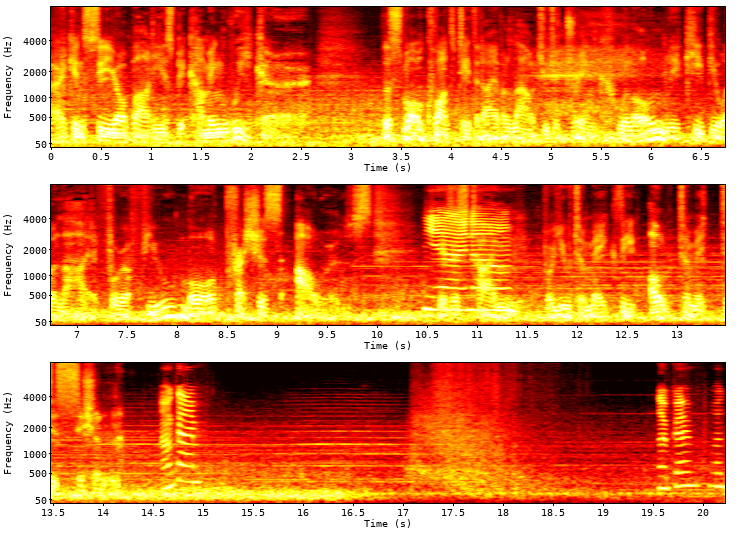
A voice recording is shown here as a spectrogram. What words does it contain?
I can see your body is becoming weaker. The small quantity that I have allowed you to drink will only keep you alive for a few more precious hours. Yeah, it is I know. time for you to make the ultimate decision. Okay. Okay, what?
